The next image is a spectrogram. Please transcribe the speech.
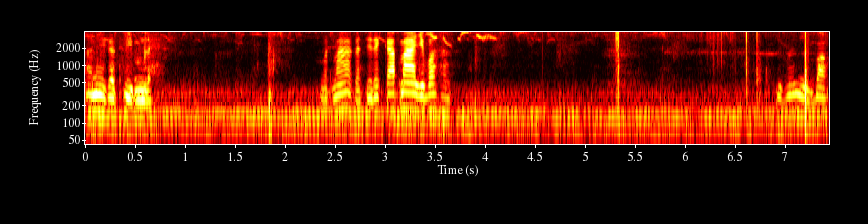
อันนี้ก็ทิมเลยมันมากก็จะได้กลับมาอยู่บ่ทัน ทิมไม่หนีบ้าง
